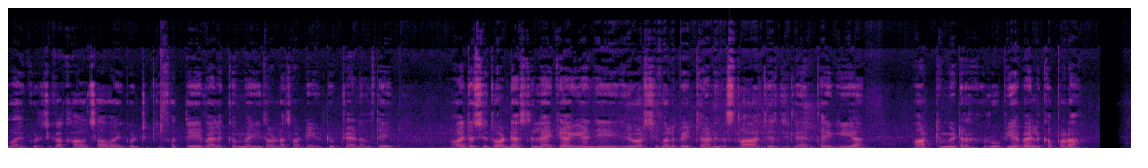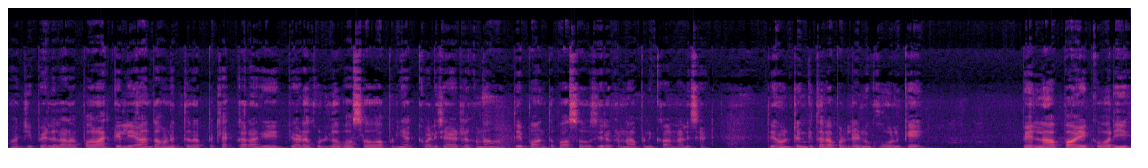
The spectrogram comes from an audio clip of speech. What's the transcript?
ਵਾਹਿਗੁਰੂ ਜੀ ਕਾ ਖਾਲਸਾ, ਵਾਹਿਗੁਰੂ ਜੀ ਕੀ ਫਤਿਹ। ਵੈਲਕਮ ਹੈ ਜੀ ਤੁਹਾਡਾ ਸਾਡੇ YouTube ਚੈਨਲ ਤੇ। ਅੱਜ ਅਸੀਂ ਤੁਹਾਡੇ ਵਾਸਤੇ ਲੈ ਕੇ ਆ ਗਏ ਹਾਂ ਜੀ ਰਿਵਰਸੀਬਲ ਪੇਚਾਂ ਦੀ ਦਸਤਾਰ, ਜਿਸ ਦੀ ਲੈਂਥ ਹੈਗੀ ਆ 8 ਮੀਟਰ ਰੂਪੀਆ ਬੈਲ ਕੱਪੜਾ। ਹਾਂਜੀ, ਪਹਿਲਾਂ ਨਾਲ ਆਪਾਂ ਰੱਖ ਕੇ ਲਿਆ ਹੁਣ ਇੱਧਰ ਆਪਾਂ ਚੈੱਕ ਕਰਾਂਗੇ ਜਿਹੜਾ ਖੁੱਲਾ ਪਾਸਾ ਉਹ ਆਪਣੀ ਅੱਖ ਵਾਲੀ ਸਾਈਡ ਰੱਖਣਾ ਵਾ ਤੇ ਬੰਦ ਪਾਸਾ ਤੁਸੀਂ ਰੱਖਣਾ ਆਪਣੀ ਕੰਨ ਵਾਲੀ ਸਾਈਡ ਤੇ ਹੁਣ ਚੰਗੀ ਤਰ੍ਹਾਂ ਪੱਲੇ ਨੂੰ ਖੋਲ ਕੇ ਪਹਿਲਾਂ ਆਪਾਂ ਇੱਕ ਵਾਰੀ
